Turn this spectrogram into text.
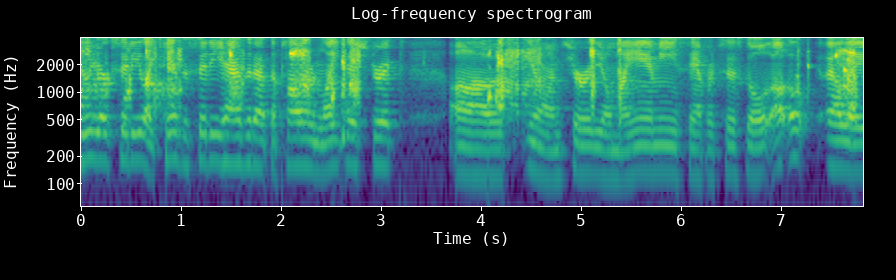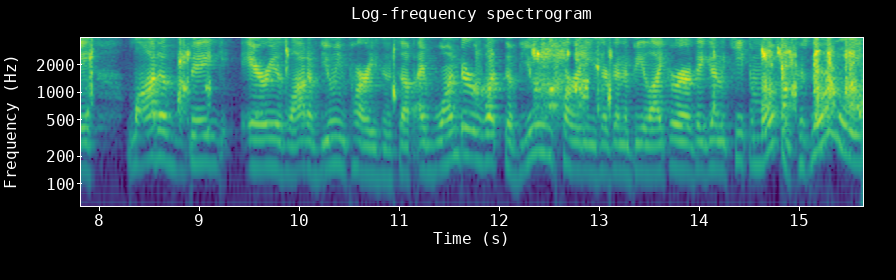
New York City, like Kansas City, has it at the Power and Light District. Uh, you know, I'm sure you know Miami, San Francisco, oh, L.A. lot of big areas, a lot of viewing parties and stuff. I wonder what the viewing parties are going to be like, or are they going to keep them open? Because normally,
